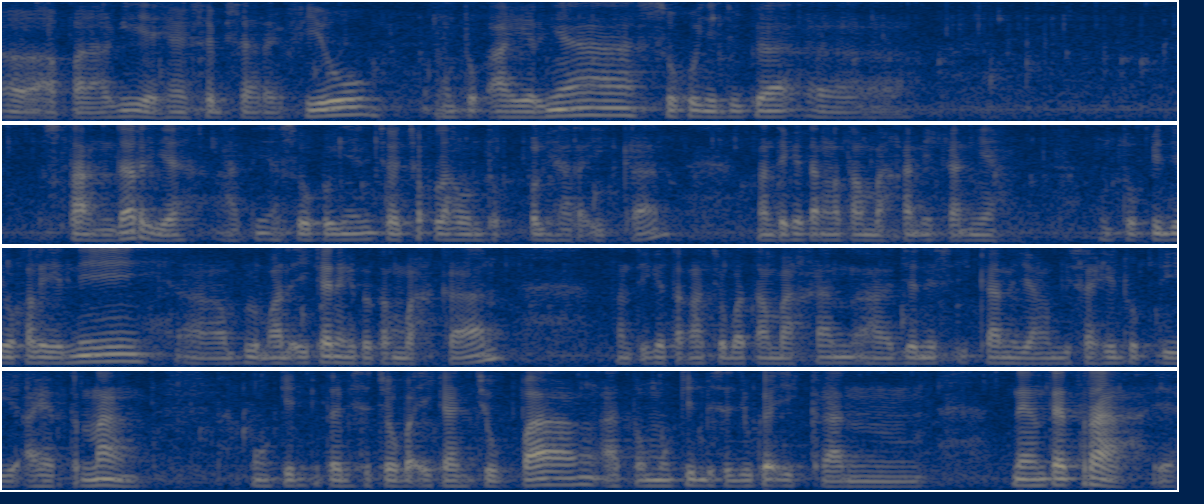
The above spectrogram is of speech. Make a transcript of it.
uh, apalagi ya yang saya bisa review? Untuk airnya suhunya juga uh, standar ya. Artinya suhunya ini cocok lah untuk pelihara ikan. Nanti kita akan tambahkan ikannya. Untuk video kali ini uh, belum ada ikan yang kita tambahkan nanti kita akan coba tambahkan uh, jenis ikan yang bisa hidup di air tenang. Mungkin kita bisa coba ikan cupang atau mungkin bisa juga ikan nentetra ya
